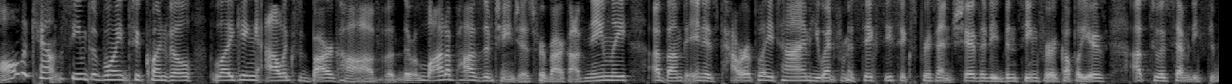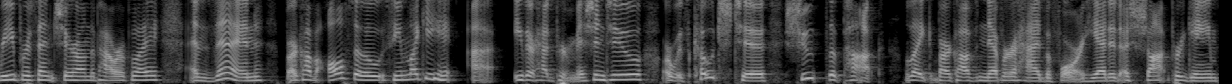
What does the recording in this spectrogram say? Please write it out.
all accounts seem to point to Quenneville liking Alex Barkov. There were a lot of positive changes for Barkov, namely a bump in his power play time. He went from a 66% share that he'd been seeing for a couple years up to a 73% share on the power play. And then Barkov also seemed like he uh, either had permission to or was coached to shoot the puck like Barkov never had before. He added a shot per game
